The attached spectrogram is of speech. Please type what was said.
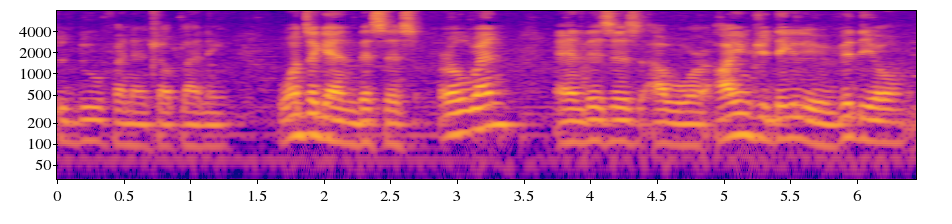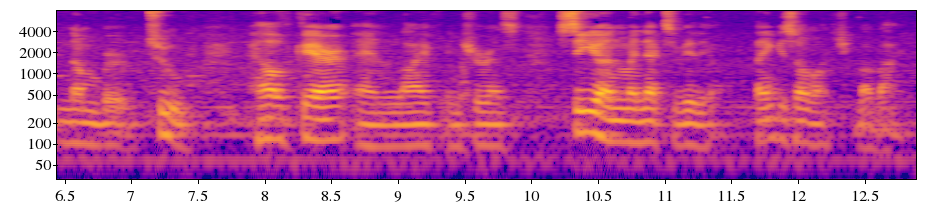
to do financial planning. Once again, this is Erlwin and this is our IMG Daily video number 2 healthcare and life insurance. See you in my next video. Thank you so much. Bye bye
